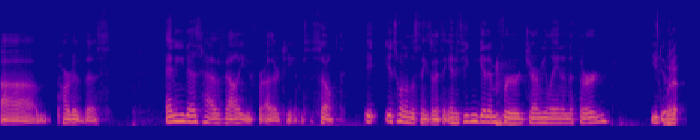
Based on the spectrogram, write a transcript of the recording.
um, part of this and he does have value for other teams. So it, it's one of those things that I think. And if you can get him for Jeremy Lane in a third, you do. it. What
